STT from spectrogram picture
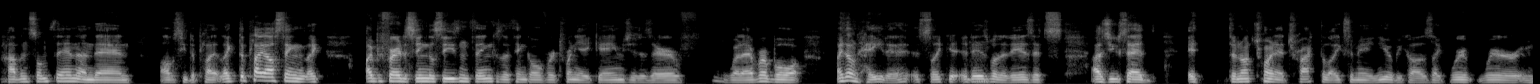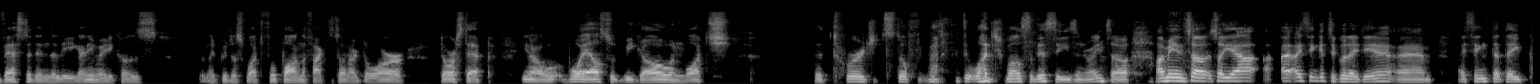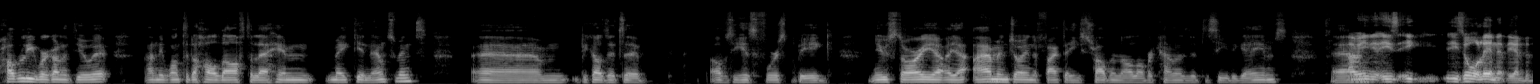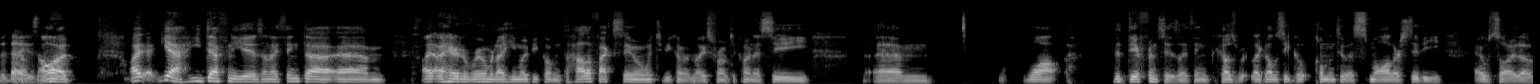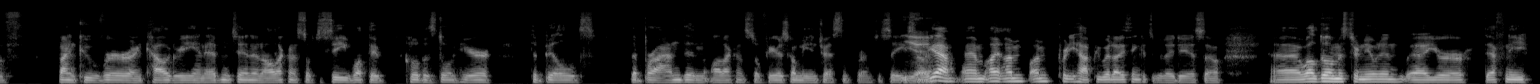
having something, and then obviously the play like the playoffs thing like I prefer the single season thing because I think over 28 games you deserve whatever, but I don't hate it. It's like it, it is what it is. It's as you said, it they're not trying to attract the likes of me and you because like we're we're invested in the league anyway because like we just watch football and the fact it's on our door doorstep. You know, why else would we go and watch the turgid stuff to watch most of this season, right? So I mean, so so yeah, I, I think it's a good idea. Um, I think that they probably were going to do it and they wanted to hold off to let him make the announcement um, because it's a obviously his first big news story. I, I am enjoying the fact that he's traveling all over Canada to see the games. Um, I mean, he's he, he's all in at the end of the day, isn't oh, I yeah, he definitely is, and I think that um, I, I heard a rumor that he might be coming to Halifax soon, which would be kind of nice for him to kind of see um what the difference is. I think because like obviously coming to a smaller city outside of Vancouver and Calgary and Edmonton and all that kind of stuff to see what the club has done here to build the brand and all that kind of stuff here is going to be interesting for them to see. Yeah. So yeah, um, I, am I'm, I'm pretty happy with it. I think it's a good idea. So, uh, well done, Mr. Noonan. Uh, you're definitely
